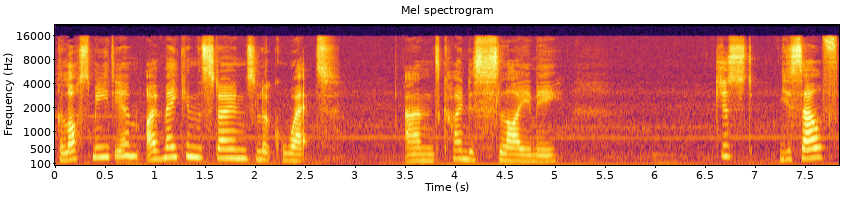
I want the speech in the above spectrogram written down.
gloss medium, I'm making the stones look wet and kind of slimy. Just yourself,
